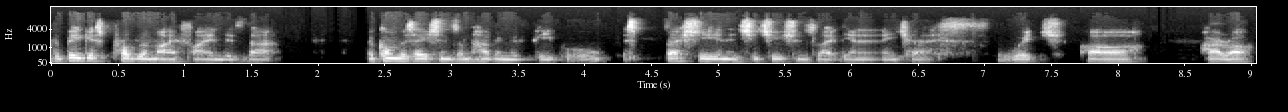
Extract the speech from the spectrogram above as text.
The biggest problem I find is that the conversations I'm having with people, especially in institutions like the NHS, which are hierarchical,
